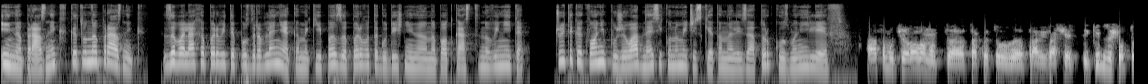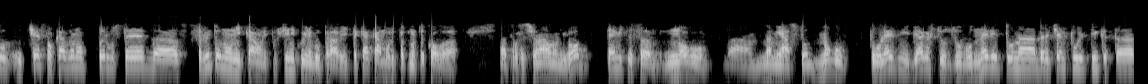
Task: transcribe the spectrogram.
И на празник като на празник. Заваляха първите поздравления към екипа за първата годишнина на подкаст новините. Чуйте какво ни пожела днес економическият анализатор Кузман Илиев. Аз съм очарован от това, което прави вашия екип, защото, честно казано, първо сте сравнително уникални. Почти никой не го прави. Така камо ли пък на такова професионално ниво. Темите са много а, на място, много полезни и бягащи от злободневието на, да речем, политиката,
